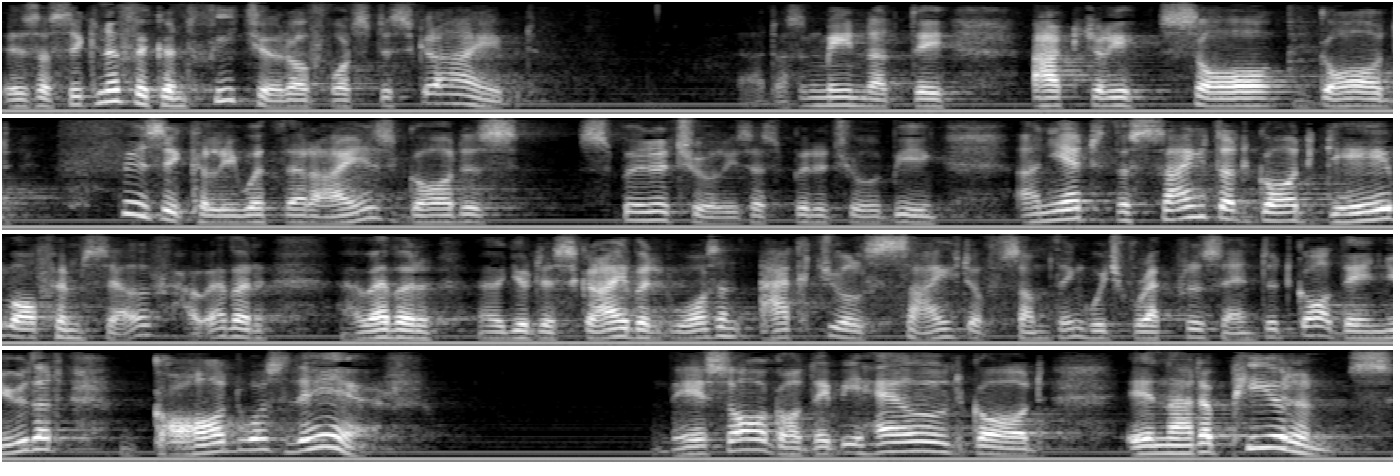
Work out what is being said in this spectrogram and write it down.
is a significant feature of what's described. That doesn't mean that they actually saw God physically with their eyes. God is spiritual. He's a spiritual being. And yet, the sight that God gave of himself, however, however uh, you describe it, it was an actual sight of something which represented God. They knew that God was there. They saw God. They beheld God in that appearance,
